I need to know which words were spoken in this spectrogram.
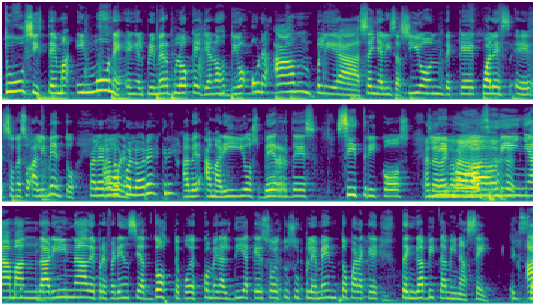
tu sistema inmune. En el primer bloque ya nos dio una amplia señalización de qué, cuáles eh, son esos alimentos. ¿Cuáles eran los colores, Cris? A ver, amarillos, verdes, cítricos, limón, piña, mandarina, de preferencia dos te puedes comer al día, que eso es tu suplemento para que tengas vitamina C. Exacto.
